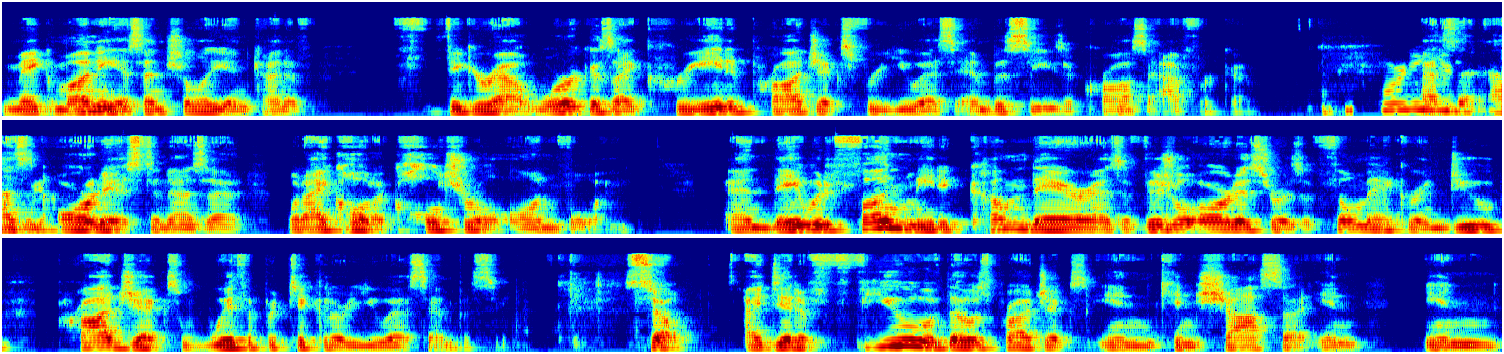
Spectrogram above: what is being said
make money essentially and kind of figure out work is I created projects for U.S. embassies across Africa as, a, as an artist and as a what I called a cultural envoy. And they would fund me to come there as a visual artist or as a filmmaker and do projects with a particular US embassy. So I did a few of those projects in Kinshasa, in, in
